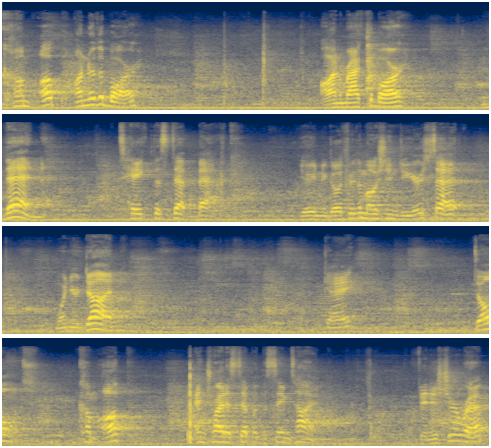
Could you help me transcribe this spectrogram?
come up under the bar, unrack the bar, then take the step back. You're gonna go through the motion, do your set. When you're done, okay, don't come up and try to step at the same time. Finish your rep,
